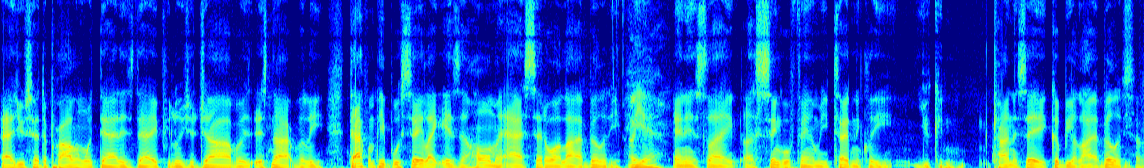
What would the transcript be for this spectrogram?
as you said, the problem with that is that if you lose your job, it's not really. That's when people say like, is a home an asset or a liability? oh yeah. And it's like a single family. Technically, you can kind of say it could be a liability. So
